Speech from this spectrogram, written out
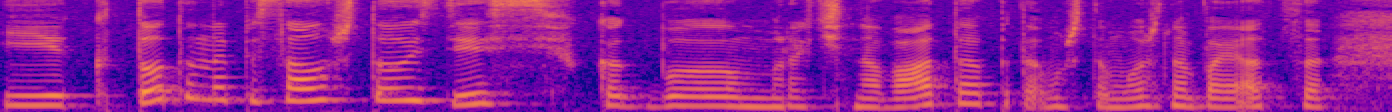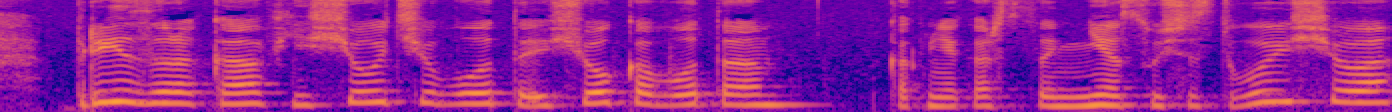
И кто-то написал, что здесь как бы мрачновато, потому что можно бояться призраков, еще чего-то, еще кого-то, как мне кажется, несуществующего.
